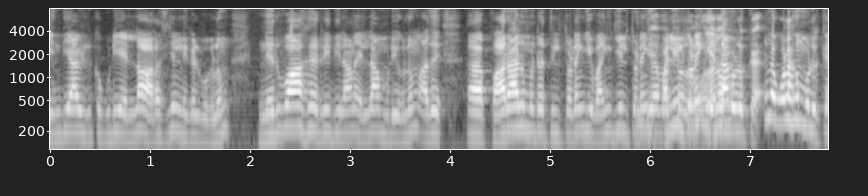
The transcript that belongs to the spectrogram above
இந்தியாவில் இருக்கக்கூடிய எல்லா அரசியல் நிகழ்வுகளும் நிர்வாக ரீதியிலான எல்லா முடிவுகளும் அது பாராளுமன்றத்தில் தொடங்கி வங்கியில் தொடங்கி பள்ளியில் தொடங்கி எல்லாம். இல்ல உலகம் முழுக்க.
